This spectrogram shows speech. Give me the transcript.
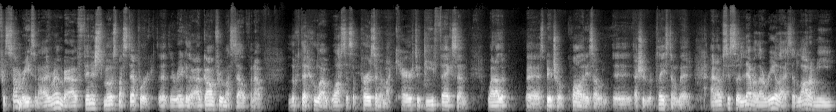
For some reason, I remember I've finished most of my step work, the, the regular. I've gone through myself and I've looked at who I was as a person and my character defects and what other uh, spiritual qualities I would uh, I should replace them with. And I was just a level I realized that a lot of me,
